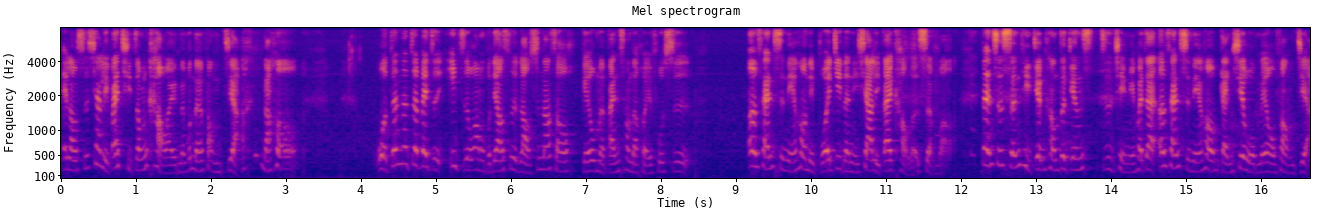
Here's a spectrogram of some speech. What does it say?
哎，老师下礼拜期中考，哎，能不能放假？”然后我真的这辈子一直忘不掉，是老师那时候给我们班上的回复是：二三十年后你不会记得你下礼拜考了什么。但是身体健康这件事情，你会在二三十年后感谢我没有放假。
